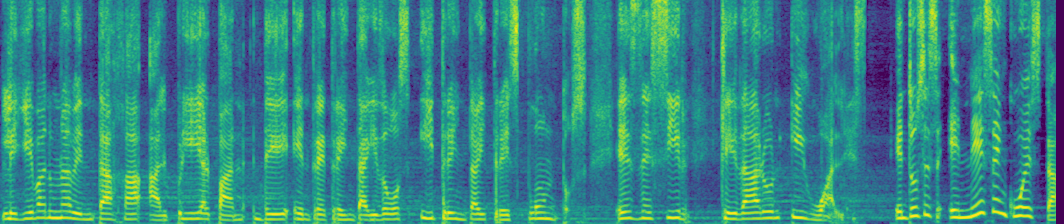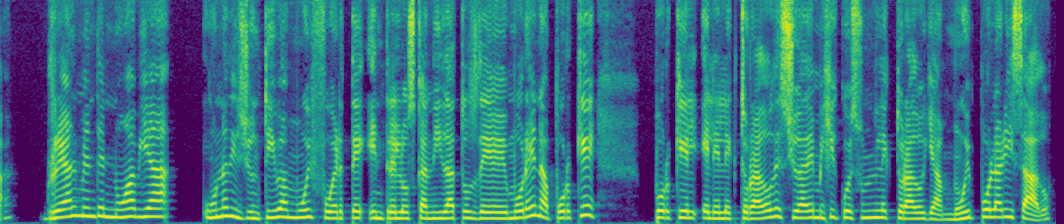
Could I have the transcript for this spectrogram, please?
le llevan una ventaja al PRI y al PAN de entre 32 y 33 puntos. Es decir, quedaron iguales. Entonces, en esa encuesta, realmente no había una disyuntiva muy fuerte entre los candidatos de Morena. ¿Por qué? porque el, electorado de Ciudad de México es un electorado ya muy polarizado,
